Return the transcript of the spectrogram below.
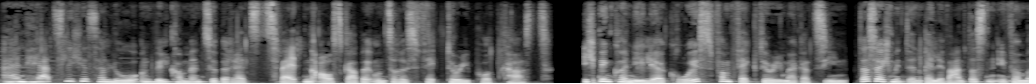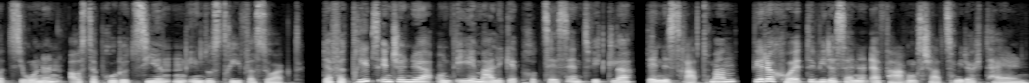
Ein herzliches Hallo und willkommen zur bereits zweiten Ausgabe unseres Factory Podcasts. Ich bin Cornelia Groß vom Factory Magazin, das euch mit den relevantesten Informationen aus der produzierenden Industrie versorgt. Der Vertriebsingenieur und ehemalige Prozessentwickler Dennis Rattmann wird auch heute wieder seinen Erfahrungsschatz mit euch teilen.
